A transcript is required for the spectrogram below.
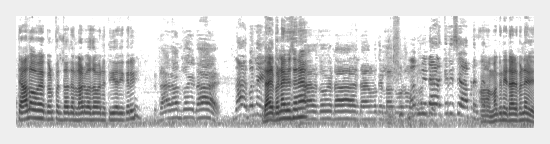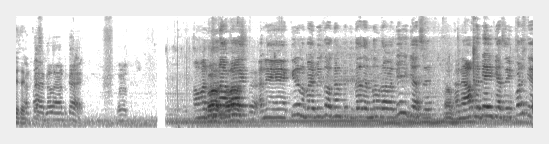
તે હાલો હવે ગણપતિ દાદા લાડવા જવાની તૈયારી કરવી. દાળ બનાવી. દાળ બનાવી છે ને? મગની દાળ કરી છે આપણે હા મગની દાળ બનાવી છે. અને કિરણભાઈ બી ગણપતિ દાદા નવરાવા બેહી ગયા છે. અને આપણે બે ગયા છે પડકે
